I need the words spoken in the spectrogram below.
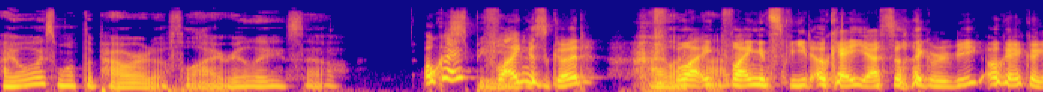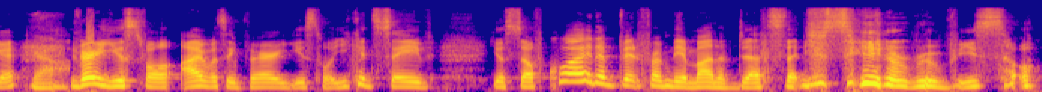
I always want the power to fly, really. So Okay, Speed. flying is good. I like flying, that. flying and speed. Okay, yeah. So like Ruby. Okay, okay, yeah. Very useful. I would say very useful. You could save yourself quite a bit from the amount of deaths that you see in RWBY. So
